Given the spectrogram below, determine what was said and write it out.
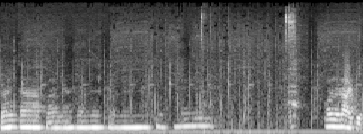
Żąda, pole, pole, pole, pole. O, lagi.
